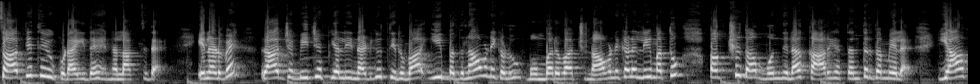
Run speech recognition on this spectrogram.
ಸಾಧ್ಯತೆಯೂ ಕೂಡ ಇದೆ ಎನ್ನಲಾಗ್ತಿದೆ. ಈ ನಡುವೆ ರಾಜ್ಯ ಬಿಜೆಪಿಯಲ್ಲಿ ನಡೆಯುತ್ತಿರುವ ಈ ಬದಲಾವಣೆಗಳು ಮುಂಬರುವ ಚುನಾವಣೆಗಳಲ್ಲಿ ಮತ್ತು ಪಕ್ಷದ ಮುಂದಿನ ಕಾರ್ಯತಂತ್ರದ ಮೇಲೆ ಯಾವ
